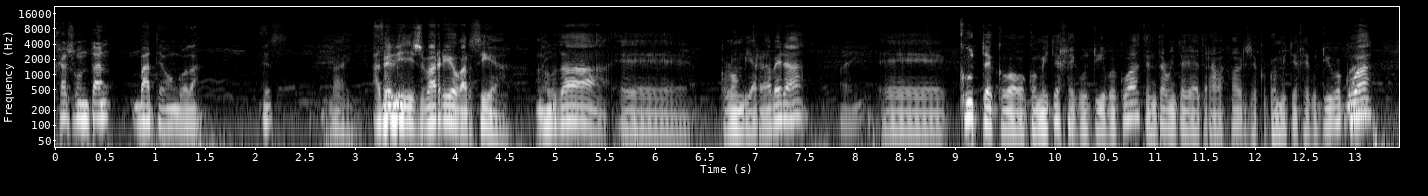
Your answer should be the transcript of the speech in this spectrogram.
kasu hontan bat egongo da. Ez? Bai. Feliz Barrio García. Bai. Hau da, e, Kolombiarra bera, bai. e, kuteko komite ejecutibokoa, Zentral Unitaria de Trabajadores komite ejecutibokoa, bai.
